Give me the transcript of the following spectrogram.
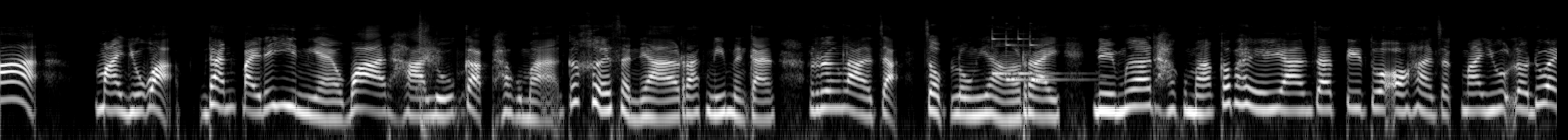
ว่า มายุอะ ดันไปได้ยินไงว่าทารุกับทาคุมะก็เคยสัญญารักนี้เหมือนกัน เรื่องราวจะจบลงอย่างไร ในเมื่อทาคุมะก็พยายามจะตีตัวออกห่างจากมายุแล้วด้วย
